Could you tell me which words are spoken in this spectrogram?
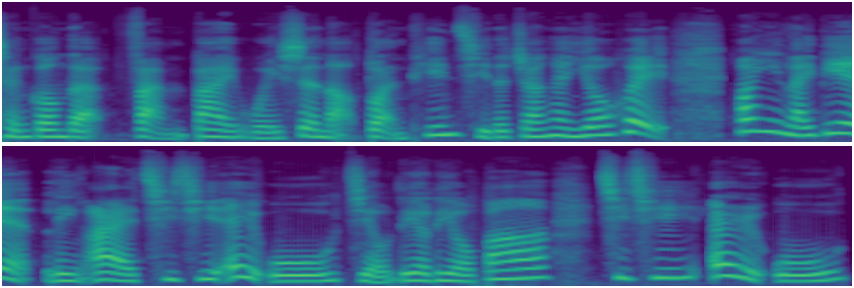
成功的反败为胜哦。短天期的专案优惠，欢迎来电零二七七 A 五九六六八。七七二五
